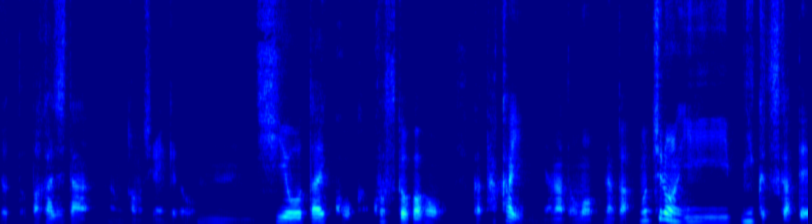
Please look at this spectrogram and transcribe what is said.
ちょっとバカ舌なんかもしれんけど、うん、費用対効果、コストパフォーマンスが高いやなと思う。なんか、もちろんいい肉使って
